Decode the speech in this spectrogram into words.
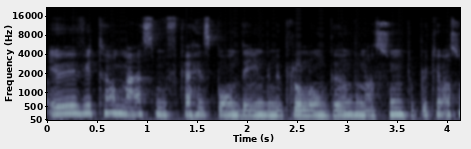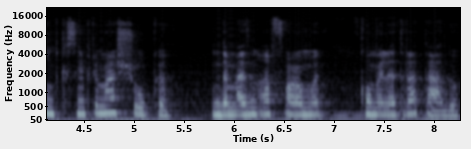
Eu evito ao máximo ficar respondendo, me prolongando no assunto, porque é um assunto que sempre machuca, ainda mais na forma como ele é tratado.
